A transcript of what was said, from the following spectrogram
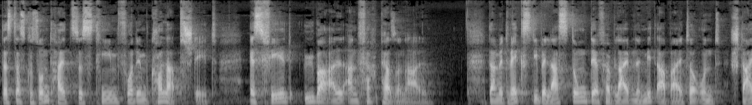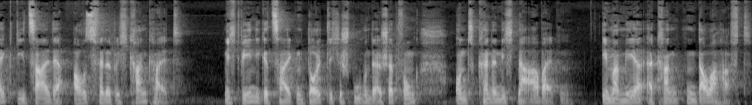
dass das Gesundheitssystem vor dem Kollaps steht. Es fehlt überall an Fachpersonal. Damit wächst die Belastung der verbleibenden Mitarbeiter und steigt die Zahl der Ausfälle durch Krankheit. Nicht wenige zeigen deutliche Spuren der Erschöpfung und können nicht mehr arbeiten. Immer mehr erkranken dauerhaft.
